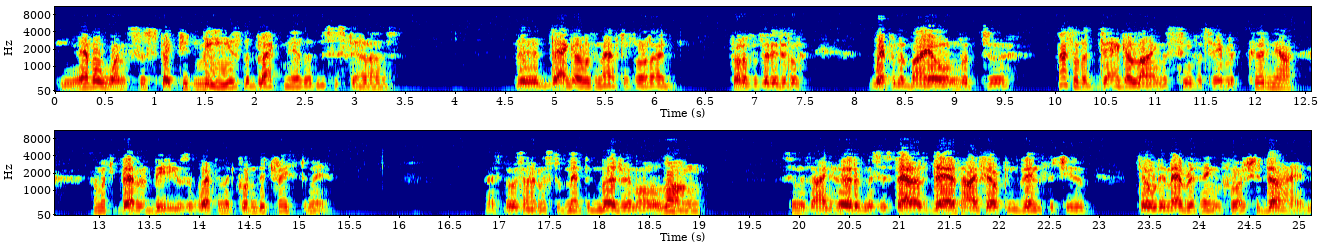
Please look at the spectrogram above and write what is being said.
he never once suspected me as the blackmailer of Mrs. Ferrars. The dagger was an afterthought. I'd thought of a very little weapon of my own, but uh, I saw the dagger lying on the silver table. It occurred to me how, how much better it'd be to use a weapon that couldn't be traced to me. I suppose I must have meant to murder him all along. As soon as I'd heard of Mrs. Ferrars' death, I felt convinced that she'd have told him everything before she died.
